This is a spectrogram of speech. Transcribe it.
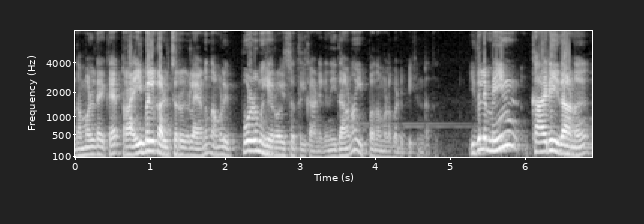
നമ്മളുടെയൊക്കെ ട്രൈബൽ കൾച്ചറുകളെയാണ് നമ്മൾ ഇപ്പോഴും ഹീറോയിസത്തിൽ കാണിക്കുന്നത്. ഇതാണോ ഇപ്പോൾ നമ്മൾ പഠിപ്പിക്കേണ്ടത്. ഇതിലെ മെയിൻ കാര്യം ഇതാണ്.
